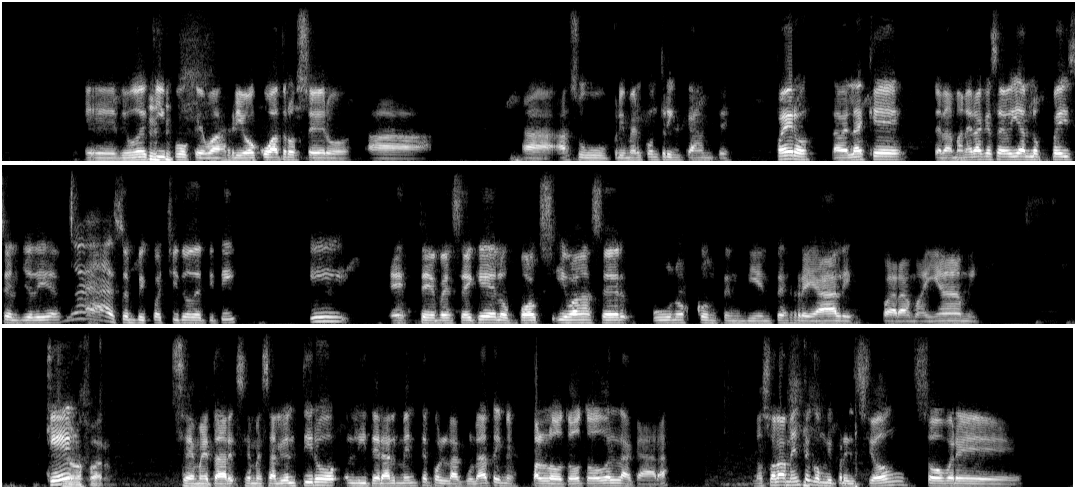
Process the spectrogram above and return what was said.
de un equipo que barrió 4-0 a, a- a su primer contrincante. Pero la verdad es que de la manera que se veían los Pacers, yo dije, ah, eso es bizcochito de tití. Y este, pensé que los Bucks iban a ser unos contendientes reales para Miami. Que No se me, se me salió el tiro literalmente por la culata y me explotó todo en la cara. No solamente con mi predicción sobre,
